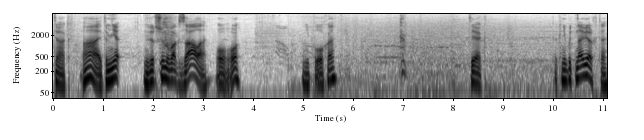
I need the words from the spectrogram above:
Так, а, это мне на вершину вокзала. Ого. Неплохо. Так, как-нибудь наверх-то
